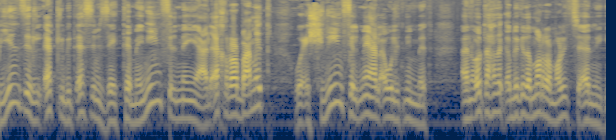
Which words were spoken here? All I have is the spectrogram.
بينزل الأكل بيتقسم إزاي؟ 80% على آخر 4 متر و20% على أول 2 متر. أنا قلت لحضرتك قبل كده مرة مريض سألني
